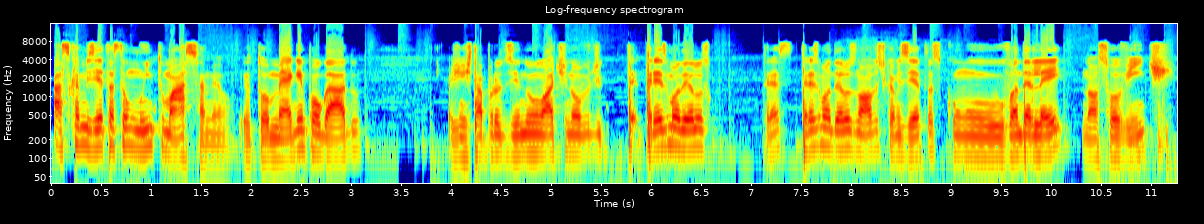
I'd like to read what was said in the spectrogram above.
as camisetas estão muito massa, meu. Eu tô mega empolgado. A gente tá produzindo um lote novo de três modelos Três, três modelos novos de camisetas com o Vanderlei, nosso ouvinte,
